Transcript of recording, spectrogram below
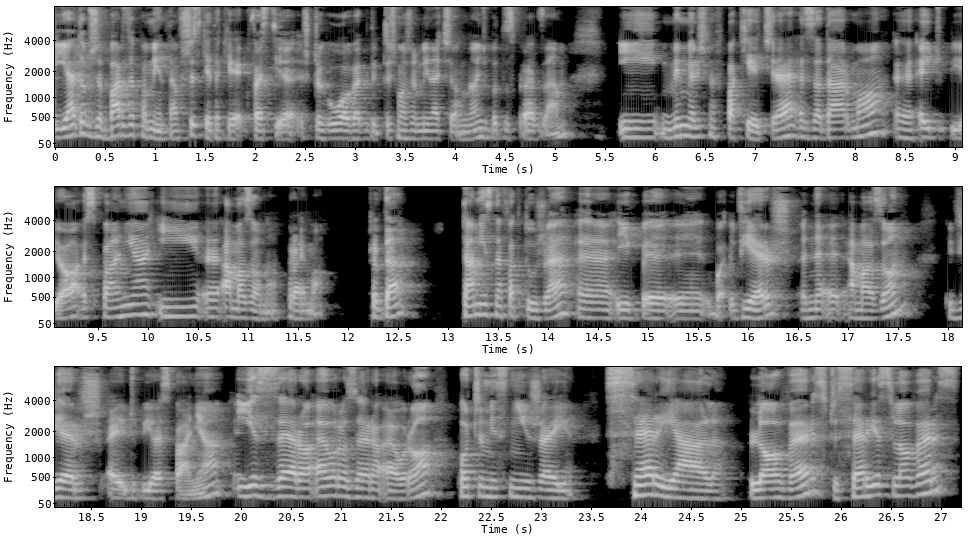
Ja dobrze bardzo pamiętam wszystkie takie kwestie szczegółowe, gdy ktoś może mnie naciągnąć, bo to sprawdzam. I my mieliśmy w pakiecie za darmo e, HBO, Espania i e, Amazona Prima. Prawda? tam jest na fakturze e, jakby e, wiersz Amazon, wiersz HBO Espania i jest 0 euro, 0 euro, po czym jest niżej serial Lovers, czy Series Lovers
